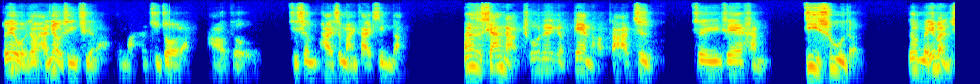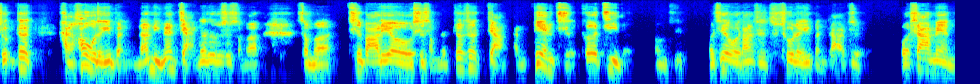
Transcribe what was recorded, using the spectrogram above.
所以我就很有兴趣了，就马上去做了，然后就其实还是蛮开心的。但是香港出那种电脑杂志。是一些很技术的，就每本书就很厚的一本，然后里面讲的都是什么什么七八六是什么，就是讲很电子科技的东西。我记得我当时出了一本杂志，我下面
